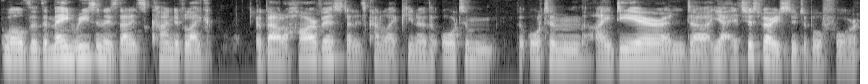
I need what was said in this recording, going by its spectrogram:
well, the, the main reason is that it's kind of like about a harvest, and it's kind of like you know the autumn the autumn idea, and uh, yeah, it's just very suitable for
